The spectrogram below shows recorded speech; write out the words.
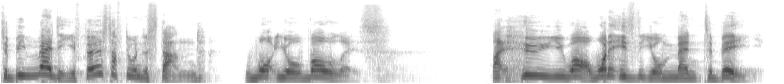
to be ready, you first have to understand what your role is. Like who you are, what it is that you're meant to be.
